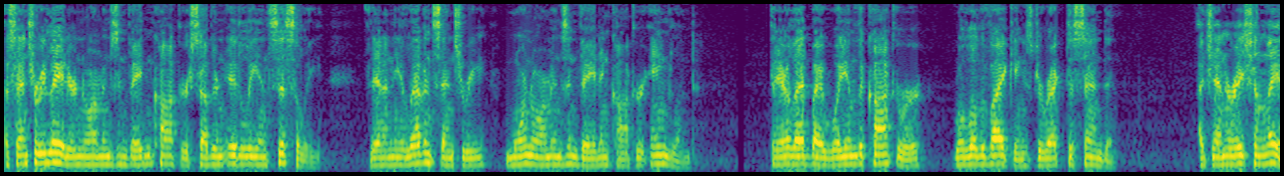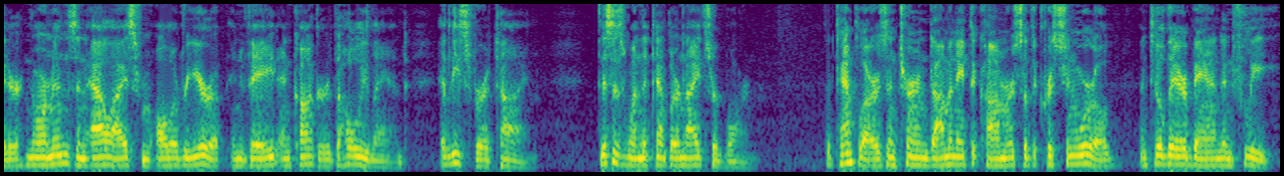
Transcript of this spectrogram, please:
A century later, Normans invade and conquer southern Italy and Sicily. Then in the 11th century, more Normans invade and conquer England. They are led by William the Conqueror, Rollo the Viking's direct descendant. A generation later, Normans and allies from all over Europe invade and conquer the Holy Land, at least for a time. This is when the Templar Knights are born. The Templars in turn dominate the commerce of the Christian world until they are banned and flee.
